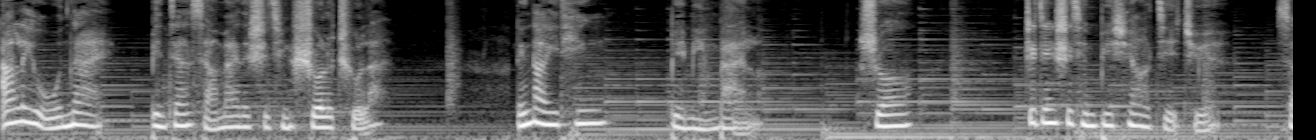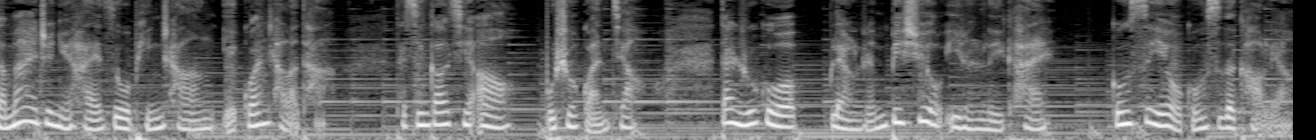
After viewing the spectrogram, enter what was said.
阿丽无奈，便将小麦的事情说了出来。领导一听，便明白了，说：“这件事情必须要解决。小麦这女孩子，我平常也观察了她，她心高气傲，不受管教。但如果两人必须有一人离开，公司也有公司的考量。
